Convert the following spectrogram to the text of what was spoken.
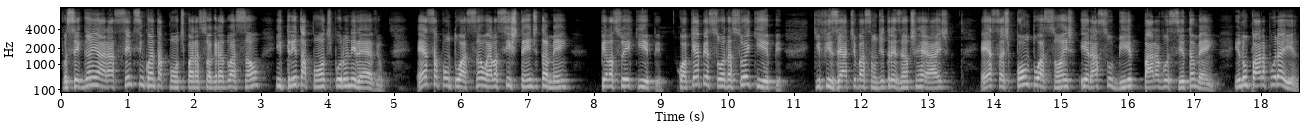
você ganhará 150 pontos para sua graduação e 30 pontos por Unilevel. Essa pontuação ela se estende também pela sua equipe. Qualquer pessoa da sua equipe que fizer ativação de 300 reais, essas pontuações irá subir para você também. E não para por aí.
